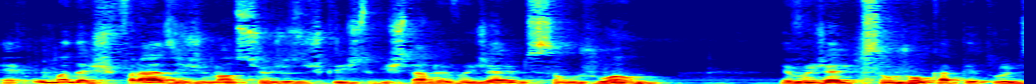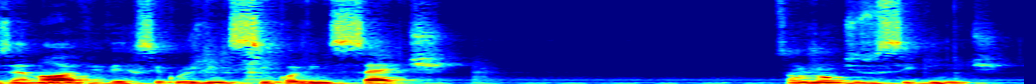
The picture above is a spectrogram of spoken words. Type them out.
é, uma das frases de Nosso Senhor Jesus Cristo que está no Evangelho de São João, Evangelho de São João, capítulo 19, versículos 25 a 27. São João diz o seguinte:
